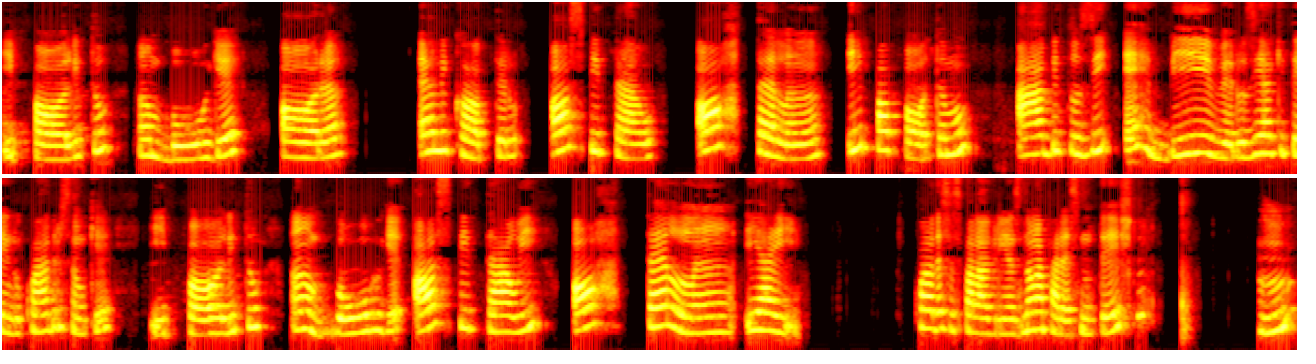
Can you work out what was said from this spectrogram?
Hipólito, hambúrguer, hora, helicóptero, hospital, hortelã, hipopótamo, hábitos e herbívoros. E aqui tem no quadro são o quê? Hipólito, hambúrguer, hospital e hortelã. E aí? Qual dessas palavrinhas não aparece no texto? Hum?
